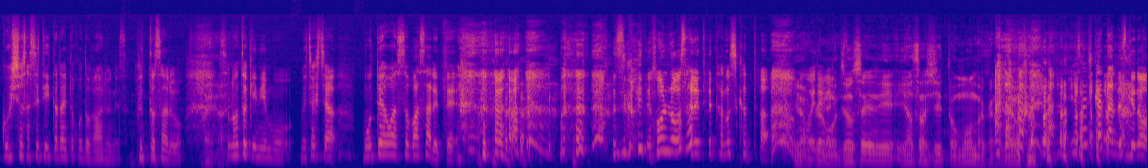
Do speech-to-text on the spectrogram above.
ご一緒させていただいたことがあるんです。フットサルを、はいはい。その時にもうめちゃくちゃモテ遊ばされて。すごいね翻弄されて楽しかった思い出でも女性に優しいと思うんだけどねあ優しかったんですけど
